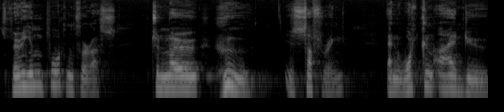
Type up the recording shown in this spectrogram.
It's very important for us to know who is suffering and what can I do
